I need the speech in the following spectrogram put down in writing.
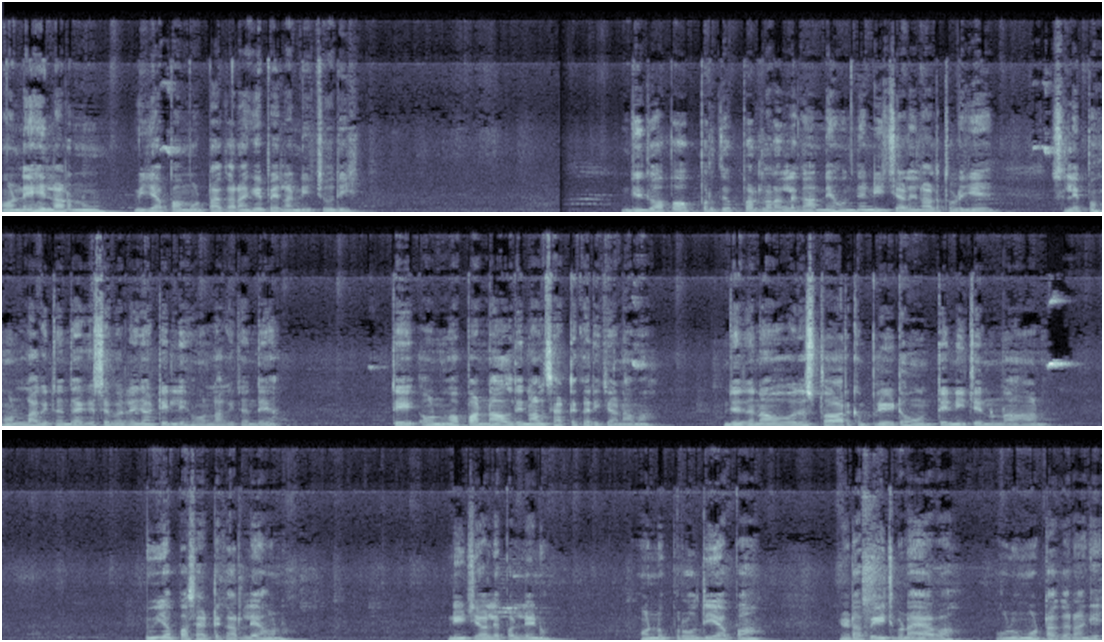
ਹੁਣ ਇਹ ਲੜ ਨੂੰ ਵੀ ਆਪਾਂ ਮੋਟਾ ਕਰਾਂਗੇ ਪਹਿਲਾਂ ਨੀਚੋ ਦੀ। ਜਦੋਂ ਆਪਾਂ ਉੱਪਰ ਦੇ ਉੱਪਰ ਲੜ ਲਗਾਉਂਦੇ ਹੁੰਦੇ ਆ, ਨੀਚੇ ਵਾਲੇ ਲੜ ਥੋੜੇ ਜਿਹੀ ਸਲਿੱਪ ਹੋਣ ਲੱਗ ਜਾਂਦੇ ਆ, ਕਿਸੇ ਵੇਲੇ ਜਾਂ ਢਿੱਲੇ ਹੋਣ ਲੱਗ ਜਾਂਦੇ ਆ। ਤੇ ਉਹਨੂੰ ਆਪਾਂ ਨਾਲ ਦੇ ਨਾਲ ਸੈੱਟ ਕਰੀ ਜਾਣਾ ਵਾ, ਜਿਹਦੇ ਨਾਲ ਉਹ ਦਸਤਾਰ ਕੰਪਲੀਟ ਹੋਣ ਤੇ ਨੀਚੇ ਨੂੰ ਨਾ ਆਣ ਵੀ ਆਪਾਂ ਸੈੱਟ ਕਰ ਲਿਆ ਹੁਣ, ਨੀਚੇ ਵਾਲੇ ਪੱਲੇ ਨੂੰ। ਹੁਣ ਉੱਪਰੋਂ ਦੀ ਆਪਾਂ ਜਿਹੜਾ ਪੇਜ ਬਣਾਇਆ ਵਾ, ਉਹਨੂੰ ਮੋਟਾ ਕਰਾਂਗੇ।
